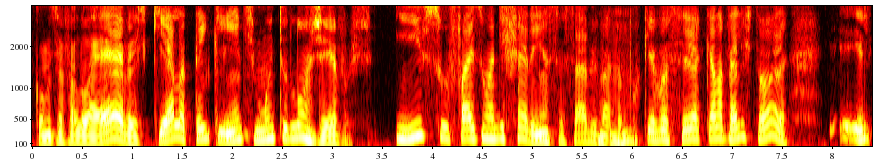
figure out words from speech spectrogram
como você falou, a Everest, que ela tem clientes muito longevos. E isso faz uma diferença, sabe, Vaca? Uhum. Porque você, aquela velha história, ele,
